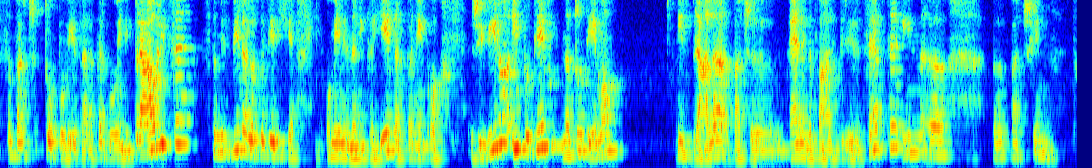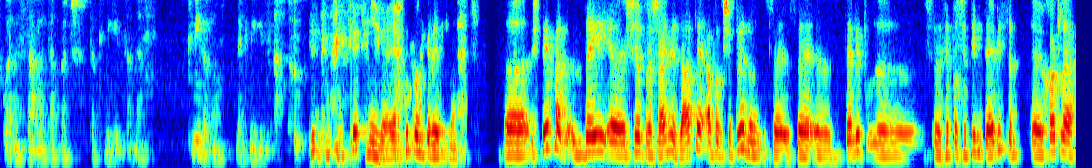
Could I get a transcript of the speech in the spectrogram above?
sem pač to povezala, kar pomeni pravljice, sem izbirala, v katerih je omenjena neka jed ali pa neko živilo, in potem na to temo izbrala pač enega, dva ali tri recepte, in, uh, pač in tako je nastala ta, pač, ta knjigica. Ne. Knjiga, no, ne knjigica. Knjiga, ja, konkretno. Uh, Štefan, zdaj uh, še vprašanje za te, ampak še preden se, se, tebi, uh, se, se posvetim tebi, sem uh, hotela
